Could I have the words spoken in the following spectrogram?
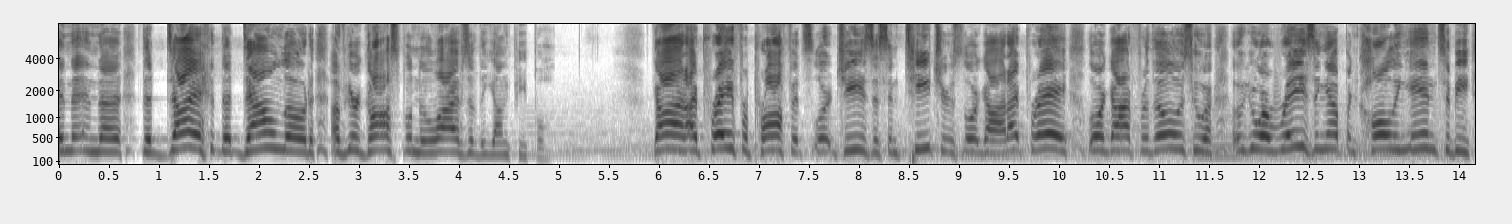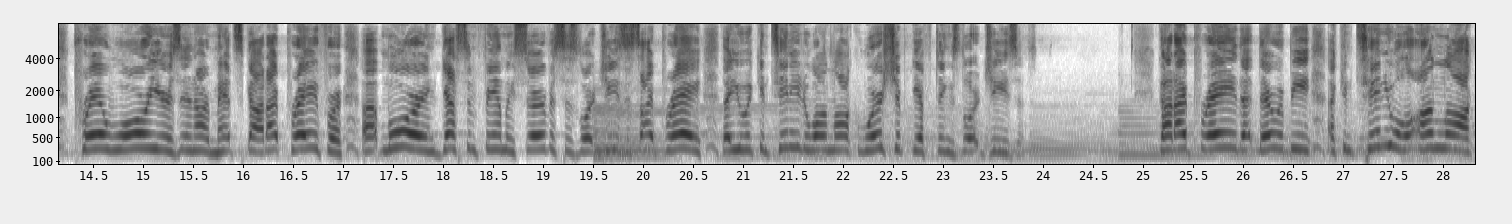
in the, in the, the, di- the download of your gospel into the lives of the young people. God, I pray for prophets, Lord Jesus, and teachers, Lord God. I pray, Lord God, for those who are you are raising up and calling in to be prayer warriors in our midst, God. I pray for uh, more in guest and family services, Lord Jesus. I pray that you would continue to unlock worship giftings, Lord Jesus. God, I pray that there would be a continual unlock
